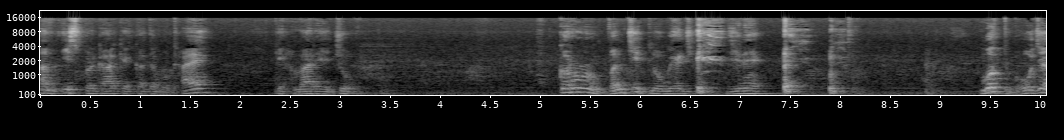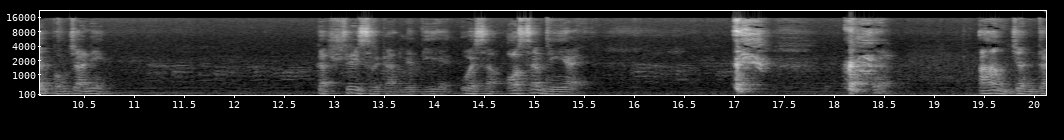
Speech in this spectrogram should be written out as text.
हम इस प्रकार के कदम उठाएँ कि हमारे जो करोड़ों वंचित लोग हैं जिन्हें मुक्त भोजन पहुँचाने का श्रेय सरकार लेती है, वैसा अवसर नहीं आए। आम जनता,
